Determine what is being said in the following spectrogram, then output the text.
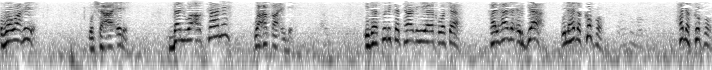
ظواهره وشعائره بل وأركانه وعقائده. إذا تركت هذه يا إخوتاه هل هذا إرجاء ولا هذا كفر؟ هذا كفر.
